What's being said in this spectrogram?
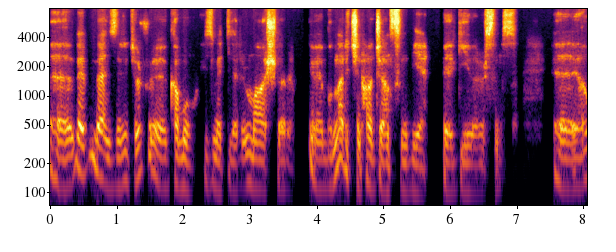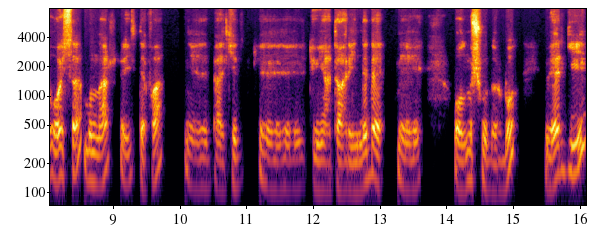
ve benzeri tür kamu hizmetleri, maaşları bunlar için harcansın diye vergiyi verirsiniz. Oysa bunlar ilk defa belki dünya tarihinde de olmuş mudur bu? Vergiyi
